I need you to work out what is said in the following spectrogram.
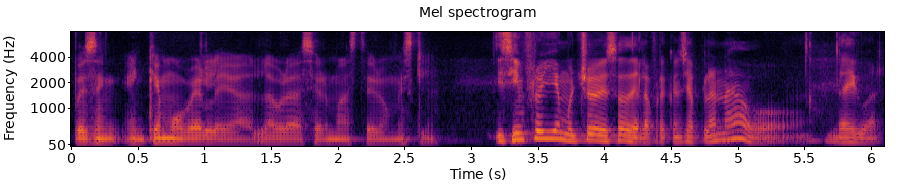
pues en, en qué moverle a la hora de hacer máster o mezcla. ¿Y si influye mucho eso de la frecuencia plana o da igual?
